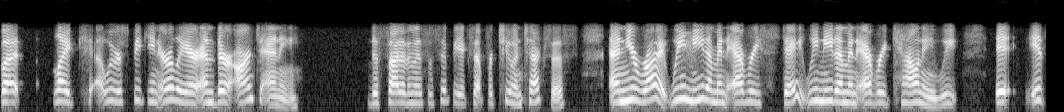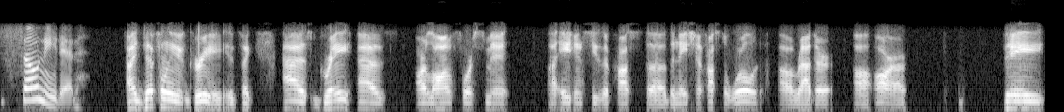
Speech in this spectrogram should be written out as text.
But like we were speaking earlier, and there aren't any this side of the Mississippi except for two in Texas. And you're right. We need them in every state. We need them in every county. We it it's so needed. I definitely agree. It's like as great as our law enforcement uh, agencies across the, the nation, across the world, uh, rather, uh, are. They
